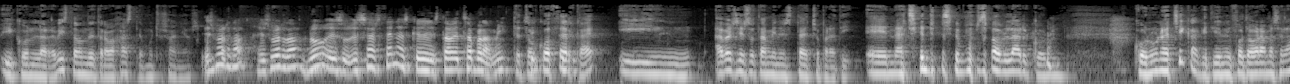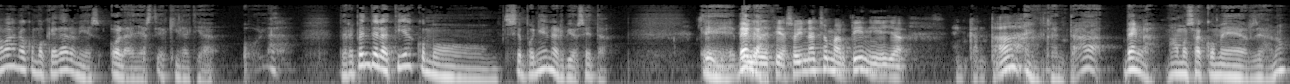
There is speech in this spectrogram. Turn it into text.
y con la revista donde trabajaste muchos años. Es verdad, es verdad. No, es- esa escena es que estaba hecha para mí. Te Sí. tocó cerca, ¿eh? Y a ver si eso también está hecho para ti. Eh, Nachete se puso a hablar con, con una chica que tiene fotogramas en la mano, como quedaron, y es, hola, ya estoy aquí, la tía, hola. De repente la tía como se ponía nervioseta. Sí, Eh, venga, Le decía, soy Nacho Martín y ella, encantada. encantada. Venga, vamos a comer ya, ¿no?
